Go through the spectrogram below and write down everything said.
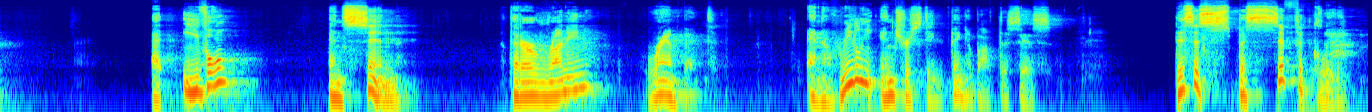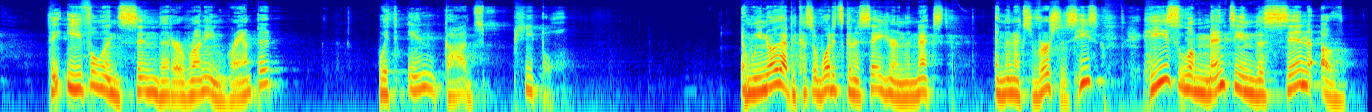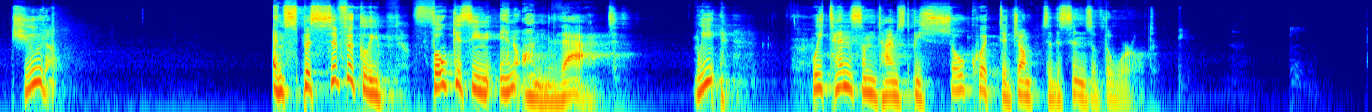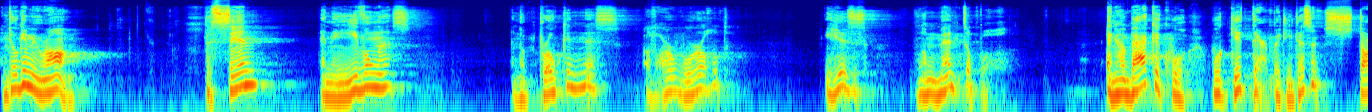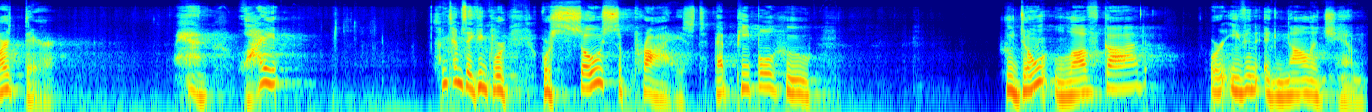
at evil and sin that are running rampant. And a really interesting thing about this is this is specifically the evil and sin that are running rampant within God's people. And we know that because of what it's going to say here in the next in the next verses. He's he's lamenting the sin of Judah. And specifically focusing in on that. We we tend sometimes to be so quick to jump to the sins of the world. And don't get me wrong, the sin and the evilness and the brokenness of our world is lamentable. And Habakkuk will, will get there, but he doesn't start there. Man, why? Sometimes I think we're, we're so surprised that people who who don't love God or even acknowledge Him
